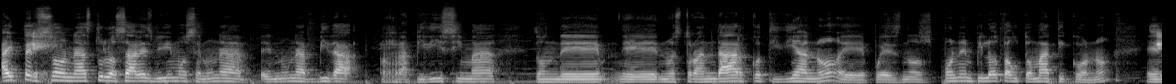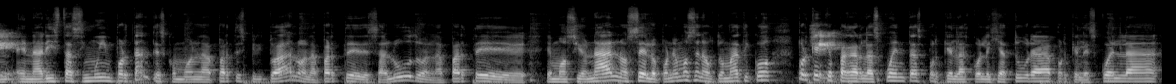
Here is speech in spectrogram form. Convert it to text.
hay personas, tú lo sabes, vivimos en una, en una vida rapidísima, donde eh, nuestro andar cotidiano eh, pues nos pone en piloto automático, ¿no? En, aristas muy importantes como en la parte espiritual o en la parte de salud o en la parte emocional, no sé, lo ponemos en automático porque hay que pagar las cuentas, porque la colegiatura, porque la escuela,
